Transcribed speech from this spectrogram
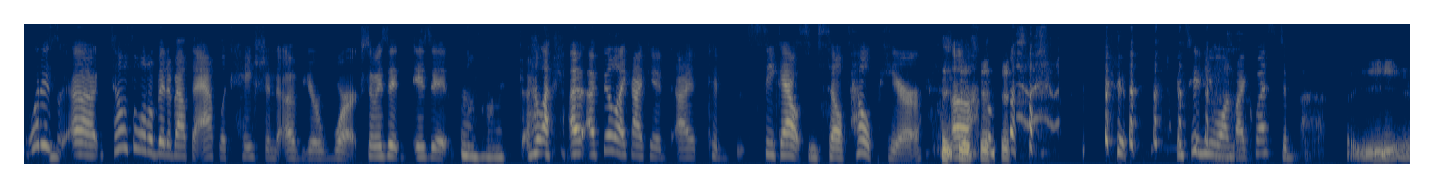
What is uh tell us a little bit about the application of your work. So is it is it mm-hmm. I, I, feel like i could i could seek out some self-help here. Um, continue on my quest to yeah.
